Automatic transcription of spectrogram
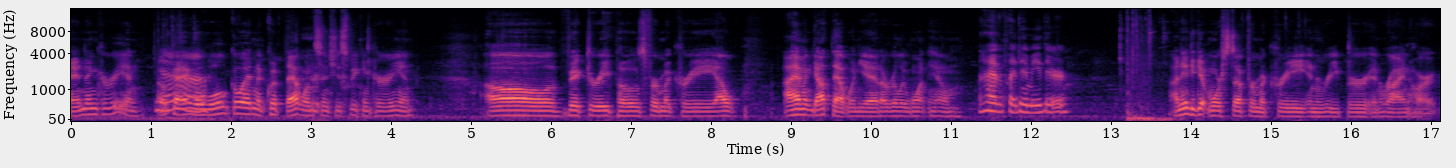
And in Korean. Yeah. Okay, well we'll go ahead and equip that one since she's speaking Korean. Oh, victory pose for McCree. I I haven't got that one yet. I really want him. I haven't played him either. I need to get more stuff for McCree and Reaper and Reinhardt.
